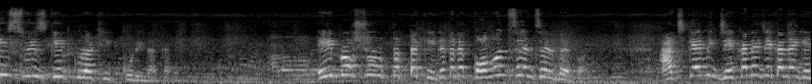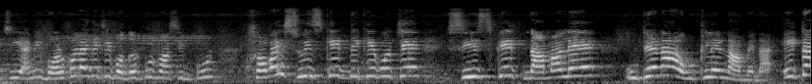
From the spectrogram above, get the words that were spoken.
এই সুইচ গেটগুলো ঠিক করি না কেন? এই প্রশ্নের উত্তরটা কি? এটা তো একটা কমন সেন্সের ব্যাপার। আজকে আমি যেখানে যেখানে গেছি, আমি বরকলা গেছি, বদরপুর, মাসিমপুর। সবাই সুইচ গেট দেখে বলছে, সুইচ গেট নামালে উঠে না, উঠলে নামে না। এটা,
